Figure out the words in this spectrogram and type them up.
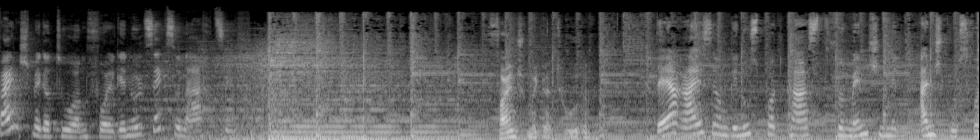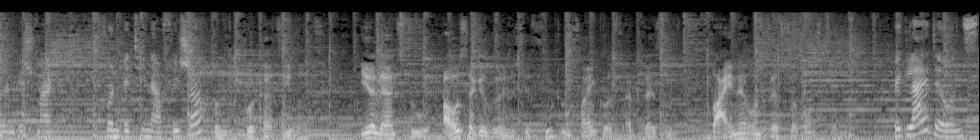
Feinschmeckertouren Folge 086. Feinschmeckertouren. Der Reise- und Genuss-Podcast für Menschen mit anspruchsvollem Geschmack von Bettina Fischer und Burkhard Siebert. Hier lernst du außergewöhnliche Food- und Feinkostadressen, Weine und Restaurants kennen. Begleite uns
